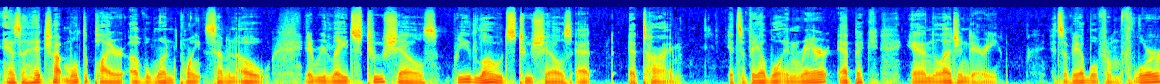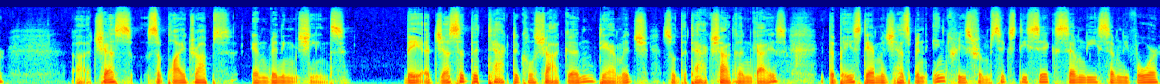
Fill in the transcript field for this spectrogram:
It has a headshot multiplier of 1.70. It reloads two shells, reloads two shells at a time. It's available in rare, epic, and legendary. It's available from floor, uh, chests, supply drops, and vending machines. They adjusted the tactical shotgun damage, so the tac shotgun guys, the base damage has been increased from 66, 70, 74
